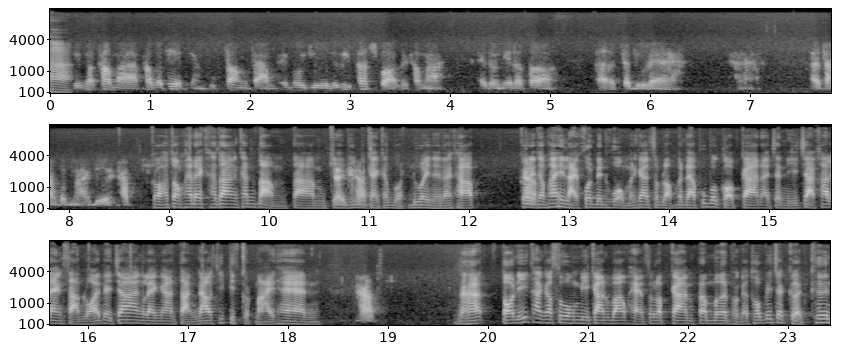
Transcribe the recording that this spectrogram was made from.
ฮะหรือว่าเข้ามาเข้าประเทศอย่างถูกต้องตาม MOU หรือมีพาสปอร์ตเลยเข้ามาไอ้ตรงนี้เราก็เอ่อจะดูแลเอ่อเอ่อตามกฎหมายด้วยครับ ก็ต้องให้ได้ค่าจ้างขั้นต่ำตามเกณฑ์ที่ใช่ครับมีการกำหนดด้วยเนี่ยนะครับ ก็เลยทำให้หลายคนเป็นห่วงเหมือนกันสำหรับบรรดาผู้ประกอบการอาจจะหนีจากค่าแรง 300 ไปจ้างแรงงานต่างด้าวที่ผิดกฎหมายแทนครับนะฮะตอนนี้ทางกระทรวงมีการวางแผนสำหรับการประเมินผลกระทบที่จะเกิดขึ้น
